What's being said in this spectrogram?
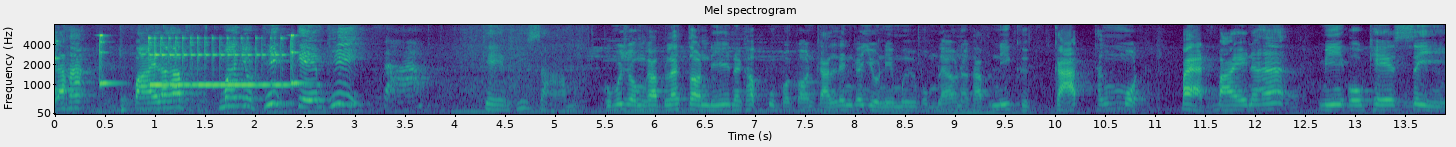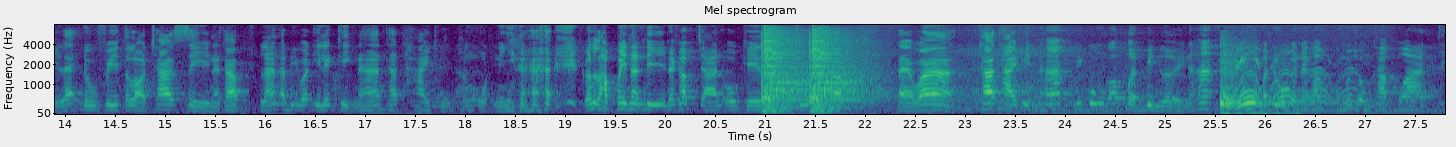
แล้วฮะ ไปแล้วครับ มาหยุดที่เกมที่สามเกมที่ 3 คุณผู้ชมครับ และตอนนี้นะครับอุปกรณ์การเล่นก็อยู่ในมือผมแล้วนะครับ นี่คือการ์ดทั้งหมด 8 ใบนะฮะ มีโอเค 4 และดูฟรีตลอดชาติ 4 นะครับ ร้านอภิวัตอิเล็กทริกนะฮะ ถ้าทายถูกทั้งหมดนี้นะก็รับไปทันทีนะครับ จานโอเคสองชุดนะครับ แต่ว่าถ้าทายผิดนะฮะ พี่กุ้งก็เปิดบินเลยนะฮะ มาดูกันนะครับ คุณผู้ชมครับว่าเท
